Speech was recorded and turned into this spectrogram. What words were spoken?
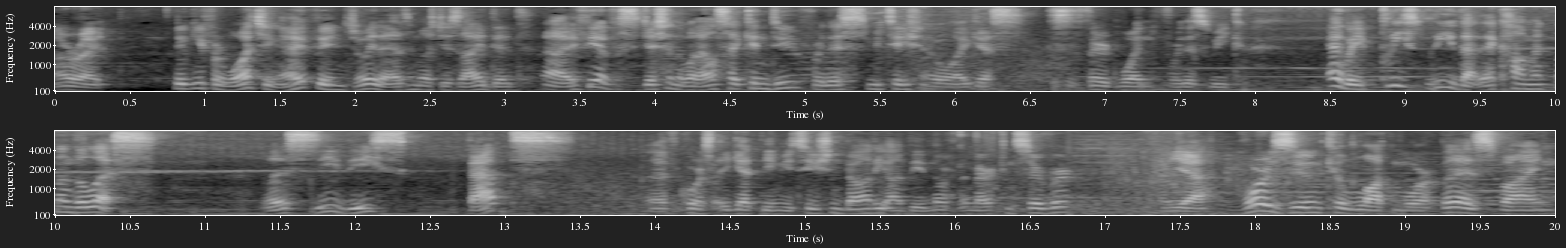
Alright. Thank you for watching. I hope you enjoyed it as much as I did. Uh, if you have a suggestion of what else I can do for this mutation, well, I guess this is the third one for this week. Anyway, please leave that a comment nonetheless. Let's see these stats. Of course, I get the mutation bounty on the North American server. Yeah, Vorazun killed a lot more, but that's fine.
